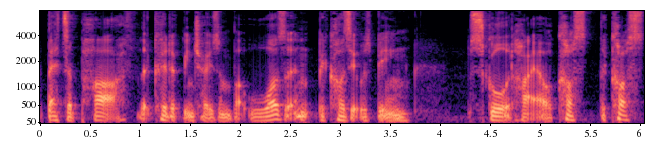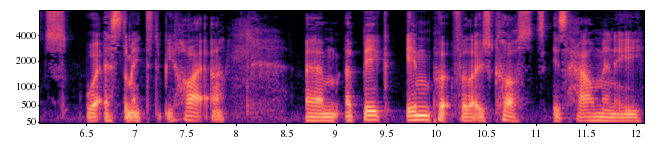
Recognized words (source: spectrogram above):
a better path that could have been chosen, but wasn't because it was being scored higher. Or cost the costs were estimated to be higher. Um, a big input for those costs is how many.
